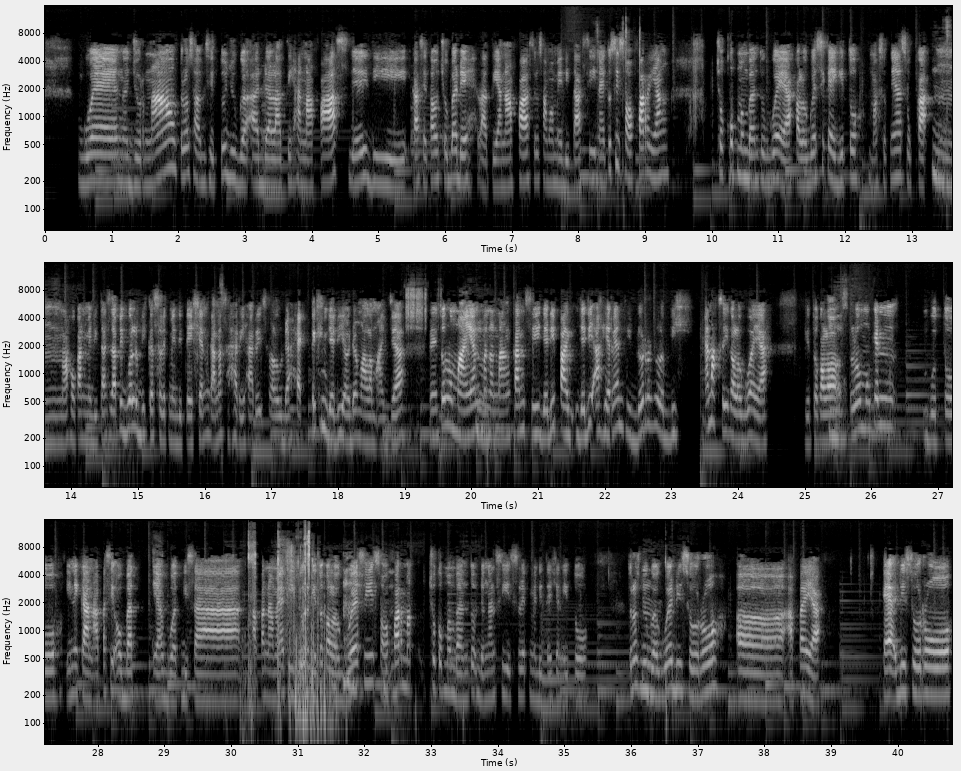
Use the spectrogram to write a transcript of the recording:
gue ngejurnal terus habis itu juga ada latihan nafas jadi dikasih tahu coba deh latihan nafas terus sama meditasi. Nah itu sih so far yang cukup membantu gue ya. Kalau gue sih kayak gitu maksudnya suka hmm. mm, melakukan meditasi. Tapi gue lebih ke sleep meditation karena sehari-hari selalu udah hektik jadi ya udah malam aja. Dan itu lumayan hmm. menenangkan sih. Jadi pagi jadi akhirnya tidur lebih enak sih kalau gue ya gitu. Kalau hmm. lu mungkin butuh ini kan apa sih obat ya buat bisa apa namanya tidur gitu. Kalau gue sih so far cukup membantu dengan si sleep meditation itu. Terus juga hmm. gue disuruh uh, apa ya kayak disuruh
